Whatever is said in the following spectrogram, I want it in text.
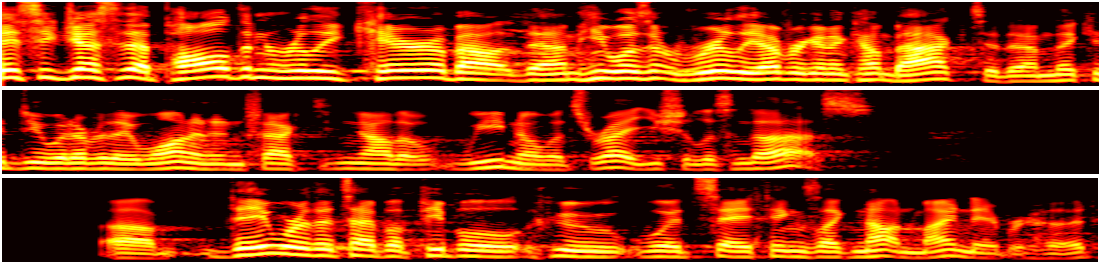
They suggested that Paul didn't really care about them. He wasn't really ever going to come back to them. They could do whatever they wanted. In fact, now that we know what's right, you should listen to us. Um, they were the type of people who would say things like, Not in my neighborhood.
